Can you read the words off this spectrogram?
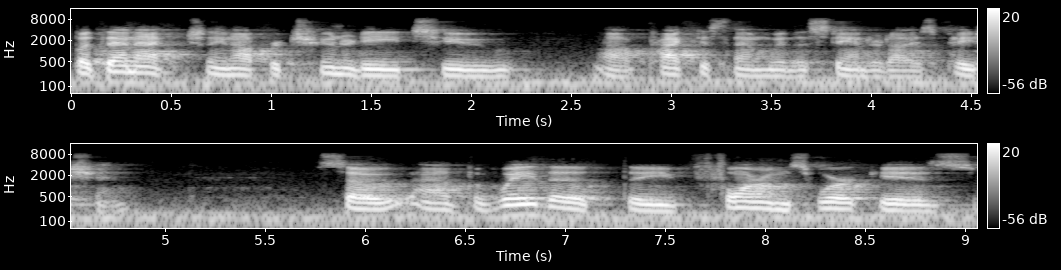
but then actually an opportunity to uh, practice them with a standardized patient. So uh, the way the, the forums work is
